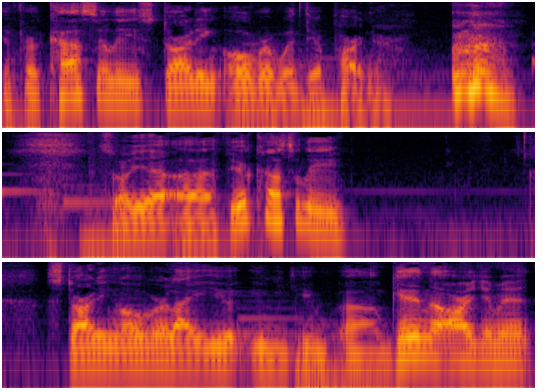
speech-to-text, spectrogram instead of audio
if you're constantly starting over with your partner. So yeah uh, if you're constantly starting over. Like you, you, you um, get in the argument,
